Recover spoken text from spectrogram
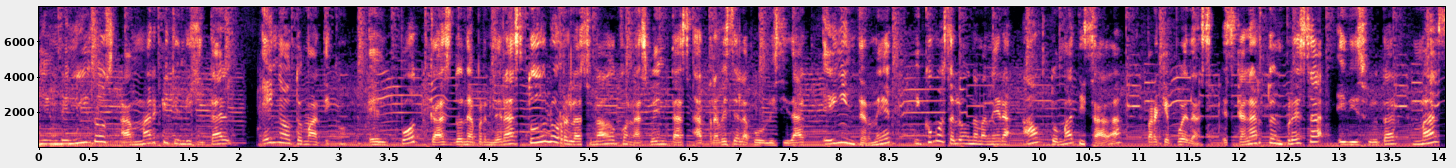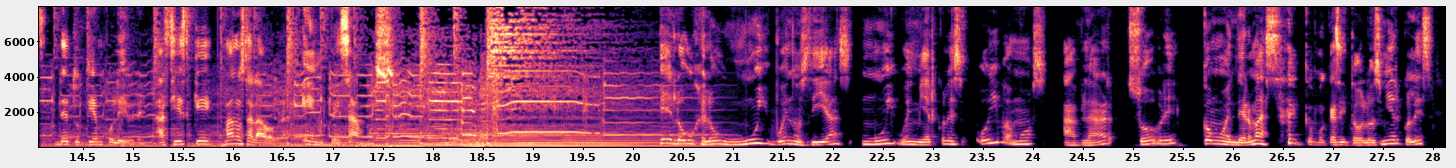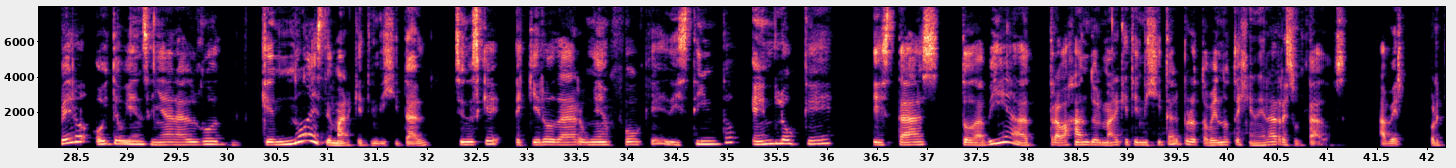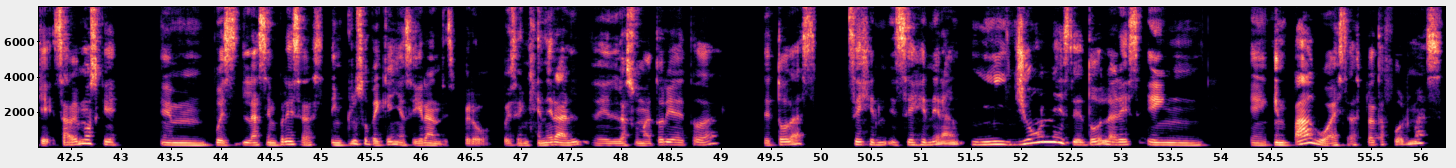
Bienvenidos a Marketing Digital en Automático, el podcast donde aprenderás todo lo relacionado con las ventas a través de la publicidad en Internet y cómo hacerlo de una manera automatizada para que puedas escalar tu empresa y disfrutar más de tu tiempo libre. Así es que manos a la obra, empezamos. Hello, hello, muy buenos días, muy buen miércoles. Hoy vamos a hablar sobre cómo vender más, como casi todos los miércoles. Pero hoy te voy a enseñar algo que no es de marketing digital, sino es que te quiero dar un enfoque distinto en lo que estás todavía trabajando el marketing digital, pero todavía no te genera resultados. A ver, porque sabemos que em, pues las empresas, incluso pequeñas y grandes, pero pues en general, eh, la sumatoria de, todas de todas, se, se, generan millones de dólares en, en pago a estas plataformas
